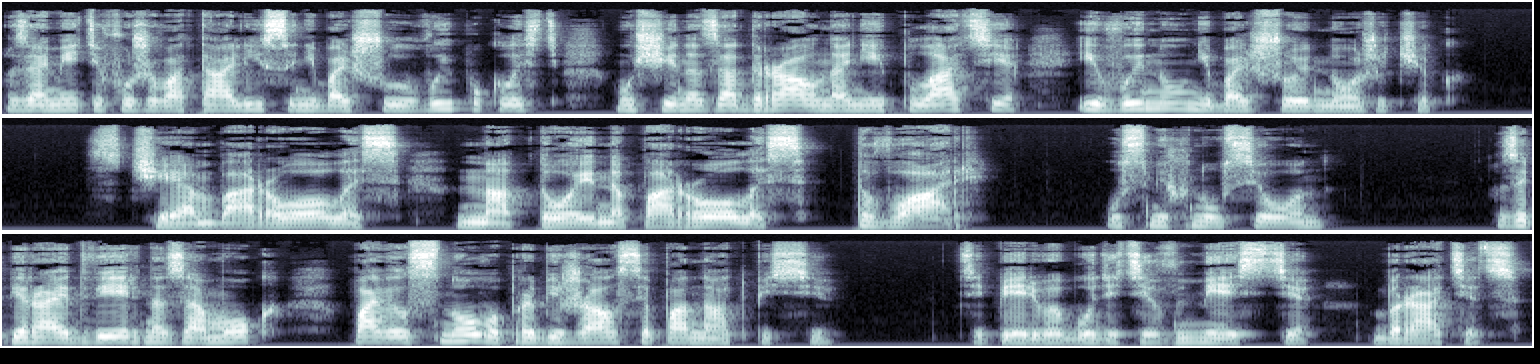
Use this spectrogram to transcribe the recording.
Заметив у живота Алисы небольшую выпуклость, мужчина задрал на ней платье и вынул небольшой ножичек. «С чем боролась, на то и напоролась, тварь!» — усмехнулся он. Запирая дверь на замок, Павел снова пробежался по надписи. «Теперь вы будете вместе, братец!»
